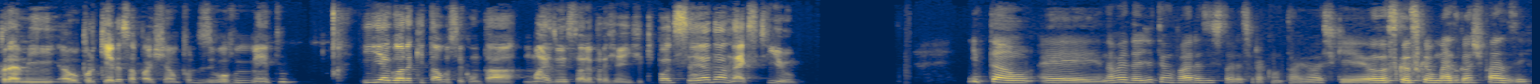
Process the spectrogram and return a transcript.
para mim o porquê dessa paixão por desenvolvimento. E agora que tal você contar mais uma história pra gente, que pode ser a da Next You. Então, é, na verdade eu tenho várias histórias para contar. Eu acho que é uma das coisas que eu mais gosto de fazer.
